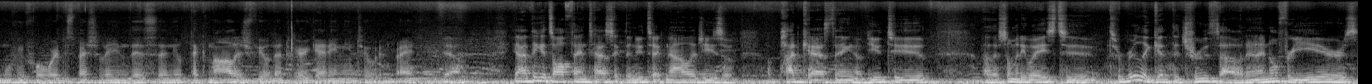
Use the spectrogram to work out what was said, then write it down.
moving forward, especially in this uh, new technology field that we're getting into it, right? Yeah. Yeah, I think it's all fantastic. The new technologies of, of podcasting, of YouTube. Uh, there's so many ways to to really get the truth out. And I know for years,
